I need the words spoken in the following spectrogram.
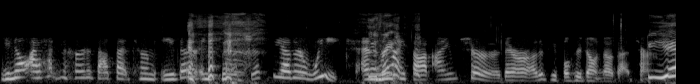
You know, I hadn't heard about that term either until just the other week. And then I thought, I'm sure there are other people who don't know that term. Yeah.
